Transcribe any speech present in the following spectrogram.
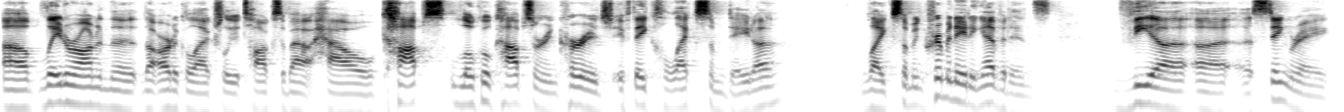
Uh, later on in the, the article, actually, it talks about how cops, local cops, are encouraged if they collect some data, like some incriminating evidence via a, a stingray,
